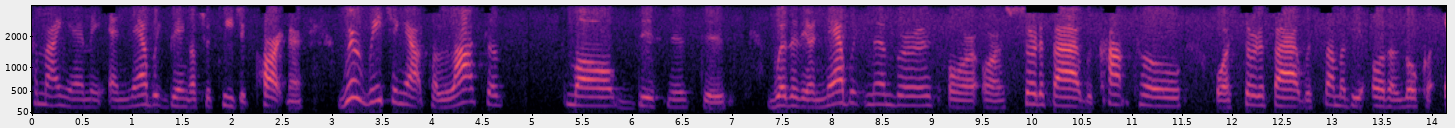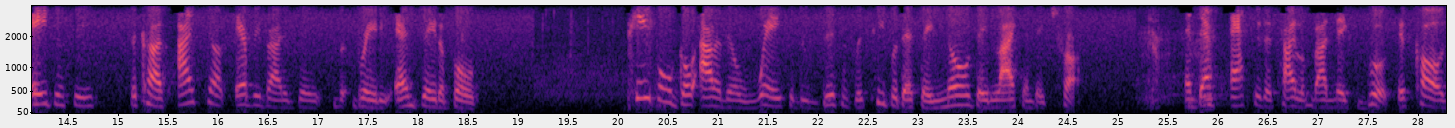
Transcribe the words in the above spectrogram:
to Miami and NABWIC being a strategic partner, we're reaching out to lots of small businesses, whether they're NABWIC members or, or certified with CompTO or certified with some of the other local agencies, because I tell everybody, Brady and Jada both, people go out of their way to do business with people that they know, they like, and they trust and that's actually the title of my next book. It's called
